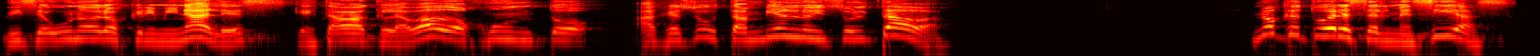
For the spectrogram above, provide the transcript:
Dice, uno de los criminales que estaba clavado junto a Jesús también lo insultaba. No que tú eres el Mesías,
